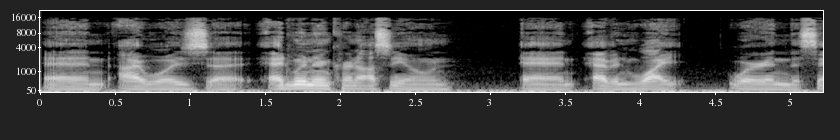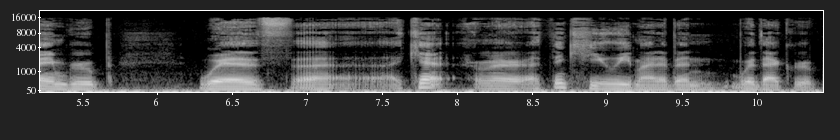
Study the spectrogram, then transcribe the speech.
And I was uh, Edwin Encarnacion and Evan White were in the same group with uh, I can't remember. I think Healy might have been with that group.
